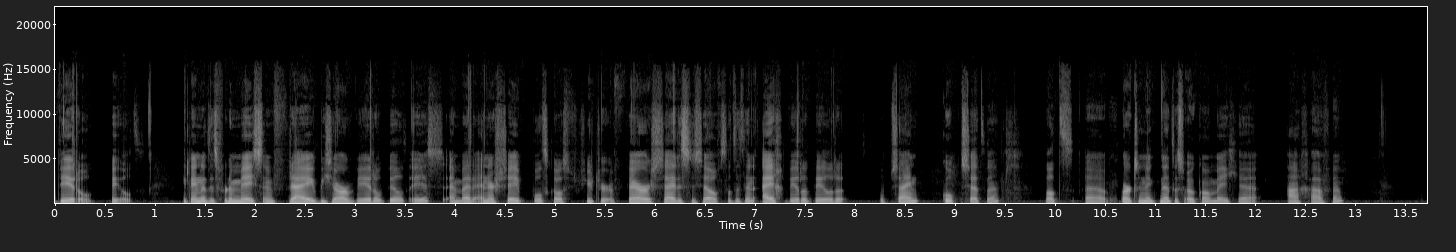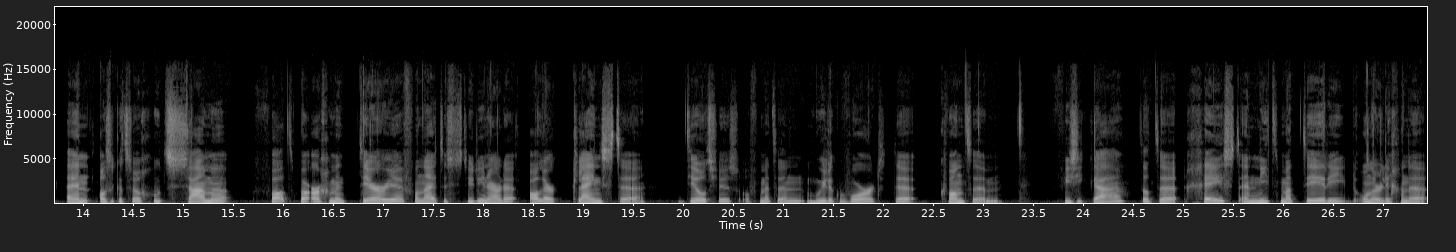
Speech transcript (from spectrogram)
wereldbeeld. Ik denk dat dit voor de meesten een vrij bizar wereldbeeld is. En bij de NRC-podcast Future Affairs zeiden ze zelf dat het een eigen wereldbeelden op zijn kop zetten. Wat uh, Bart en ik net dus ook al een beetje aangaven. En als ik het zo goed samenvat, beargumenteer je vanuit de studie naar de allerkleinste deeltjes, of met een moeilijk woord, de kwantumfysica, dat de geest en niet materie de onderliggende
